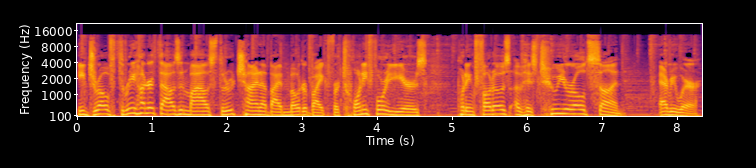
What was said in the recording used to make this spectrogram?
he drove 300,000 miles through China by motorbike for 24 years, putting photos of his two year old son everywhere.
